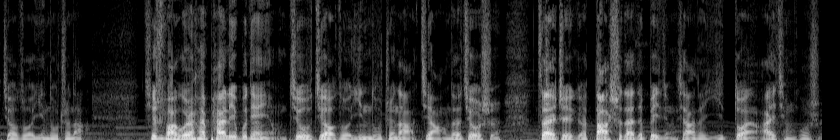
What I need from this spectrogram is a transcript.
叫做印度支那。其实法国人还拍了一部电影，就叫做《印度支那》，讲的就是在这个大时代的背景下的一段爱情故事。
